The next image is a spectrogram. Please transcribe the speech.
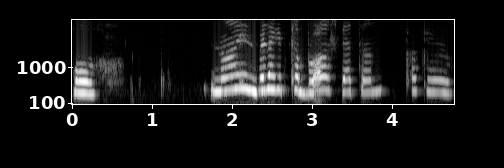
Oh. Nein, wenn er jetzt kein Brawler sperrt, dann kacke.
